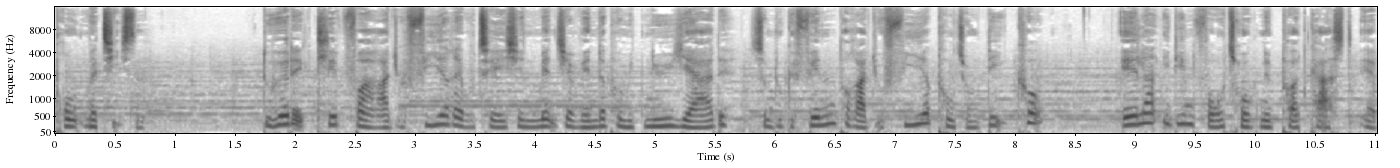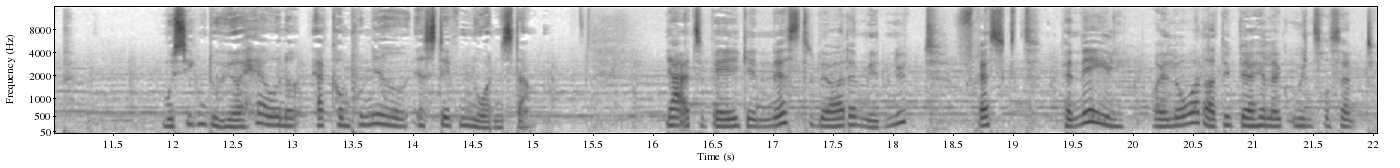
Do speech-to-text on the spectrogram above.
Brun Mathisen. Du hørte et klip fra Radio 4-reportagen, mens jeg venter på mit nye hjerte, som du kan finde på radio4.dk eller i din foretrukne podcast-app. Musikken, du hører herunder, er komponeret af Steffen Nordenstam. Jeg er tilbage igen næste lørdag med et nyt, friskt panel, og jeg lover dig, det bliver heller ikke uinteressant.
